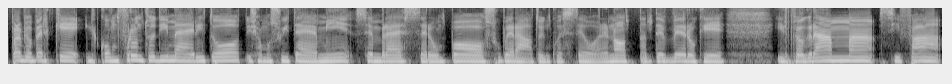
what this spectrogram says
proprio perché il confronto di merito, diciamo, sui temi sembra essere un po' superato in queste ore, no? Tant'è vero che il programma si fa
